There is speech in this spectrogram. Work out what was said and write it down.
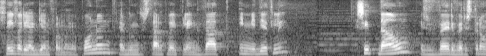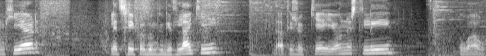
Thievery again for my opponent. They're going to start by playing that immediately. Sit down is very, very strong here. Let's see if we're going to get lucky. That is okay, honestly. Wow.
